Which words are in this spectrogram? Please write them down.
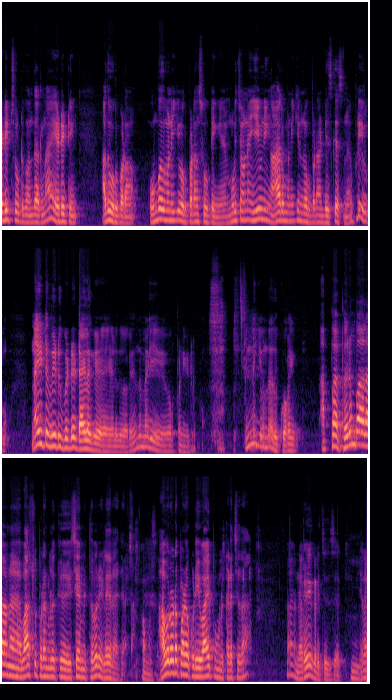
எடிட் ஷூட்டுக்கு வந்தாருன்னா எடிட்டிங் அது ஒரு படம். ஒம்பது மணிக்கு ஒரு படம் ஷூட்டிங்கு முடித்தோடனே ஈவினிங் ஆறு மணிக்கு இன்னொரு படம் டிஸ்கஷன் இப்படி இருக்கும். நைட்டு வீட்டுக்கு போயிட்டு டைலாக் எழுதுவார். இந்த மாதிரி ஒர்க் பண்ணிக்கிட்டு இருக்கோம் இன்றைக்கி வந்து அது குறைவு. அப்போ பெரும்பாலான வாசு படங்களுக்கு இசையமைத்தவர் இளையராஜா. ஆமாம் சார். அவரோட பழக்கூடிய வாய்ப்பு உங்களுக்கு கிடைச்சதா? நிறைய கிடைச்சிது சார். ஏன்னா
